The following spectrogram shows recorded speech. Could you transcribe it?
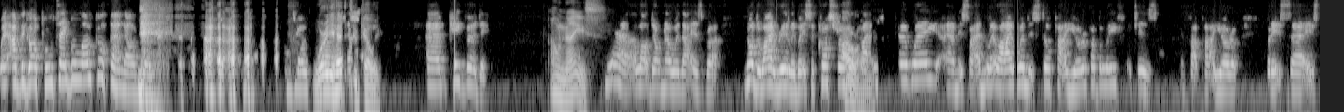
Wait, have they got a pool table local? no, I'm joking. I'm joking. Where are you headed to, Kelly? Um, Cape Verde. oh, nice. Yeah, a lot don't know where that is, but nor do I really. But it's across from I don't like know. Way. Um, it's like a little island. It's still part of Europe, I believe. It is, in fact, part of Europe. But it's uh, it's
